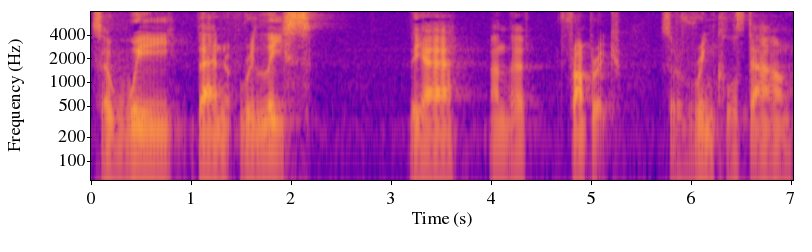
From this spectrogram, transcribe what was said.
So we then release the air and the fabric sort of wrinkles down.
